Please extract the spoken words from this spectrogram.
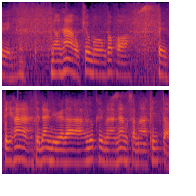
ตื่น นอนห้าหกชั่วโมงก็พอตื่นตีห้าจะได้มีเวลาลุกขึ้นมานั่งสมาธิต่อ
